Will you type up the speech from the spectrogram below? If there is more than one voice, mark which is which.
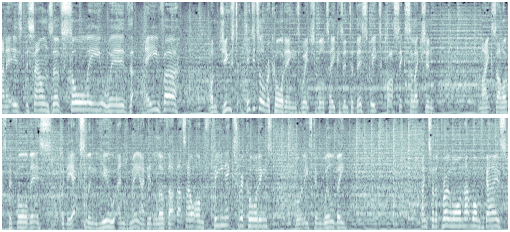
Speaker 1: and it is the sounds of Sauli with Aava on Juiced Digital Recordings, which will take us into this week's classic selection. Mike Zalox before this with the excellent You and Me. I did love that. That's out on Phoenix Recordings, or at least it will be. Thanks for the promo on that one, guys.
